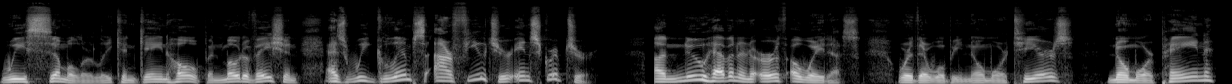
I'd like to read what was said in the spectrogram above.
we similarly can gain hope and motivation as we glimpse our future in Scripture. A new heaven and earth await us, where there will be no more tears, no more pain,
